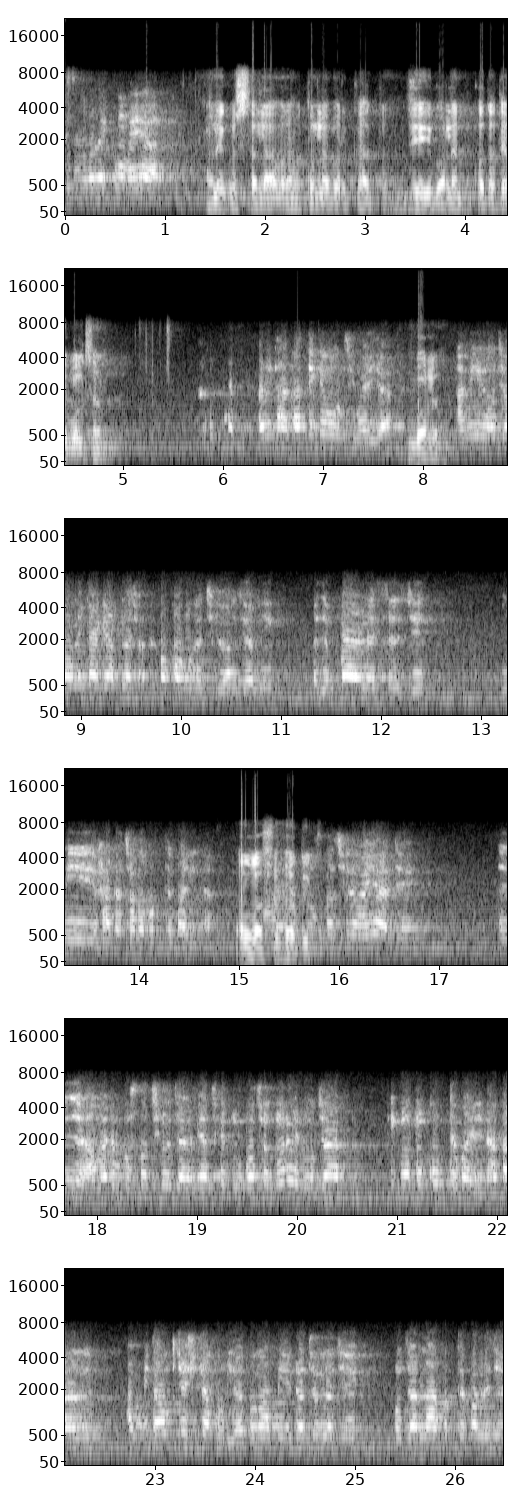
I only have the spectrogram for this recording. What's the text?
আসসালামু আলাইকুম ভাইয়া। ওয়ালাইকুম আসসালাম রহমতুল্লাহ বরকাত জি বলেন কোথা থেকে বলছেন? ঢাকা থেকে বলছি ভাইয়া। বলেন। আমি ওই যে অনেক আগে আপনার সাথে কথা বলেছিলাম যে আমি যে প্যারালাইসিস যে আমি হাঁটাচলা করতে পারি না। আল্লাহ দিক। প্রশ্ন ছিল ভাইয়া যে আমার একটা প্রশ্ন ছিল যে আমি আজকে দু বছর ধরে রোজা ঠিক মতো করতে পারি না। কারণ আমি তাও চেষ্টা করি এবং আমি এটার জন্য যে রোজা না করতে পারলে যে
